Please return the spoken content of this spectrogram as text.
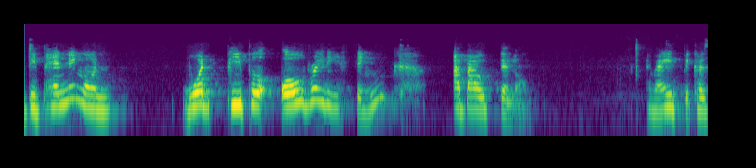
depending on what people already think about the law. Right? Because,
